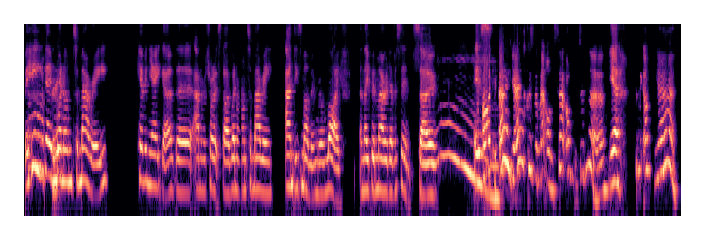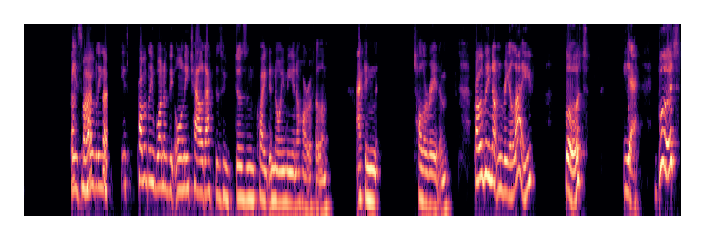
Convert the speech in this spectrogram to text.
but he Ah, then went on to marry Kevin Yagher, the animatronics guy, went on to marry Andy's mum in real life, and they've been married ever since. So Hmm. Is- Oh yeah, yeah, because they met on set, of, didn't they? yeah, Oh, yeah. he's mad, probably he's probably one of the only child actors who doesn't quite annoy me in a horror film. I can tolerate him. Probably not in real life, but yeah. But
